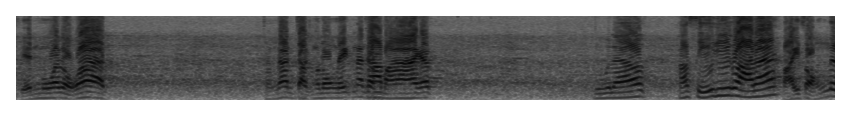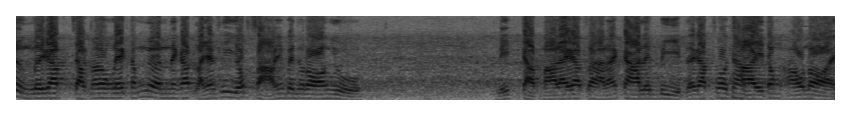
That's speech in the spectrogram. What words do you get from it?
เสียนมวยบอกว่า ทางด้านจักรนรงค์เล็กน่าจะครับมาครับ ดูแล้วภาษีดีกว่านะไปสองหนึ่งเลยครับจากนรงค์เล็กน้ำเงินนะครับ หลังจากที่ยกสามยังเป็นรองอยู่ พลิกกลับมาแล้วครับสถานการณ์เลยบีบแล้วครับโทษชัยต้องเอาหน่อย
